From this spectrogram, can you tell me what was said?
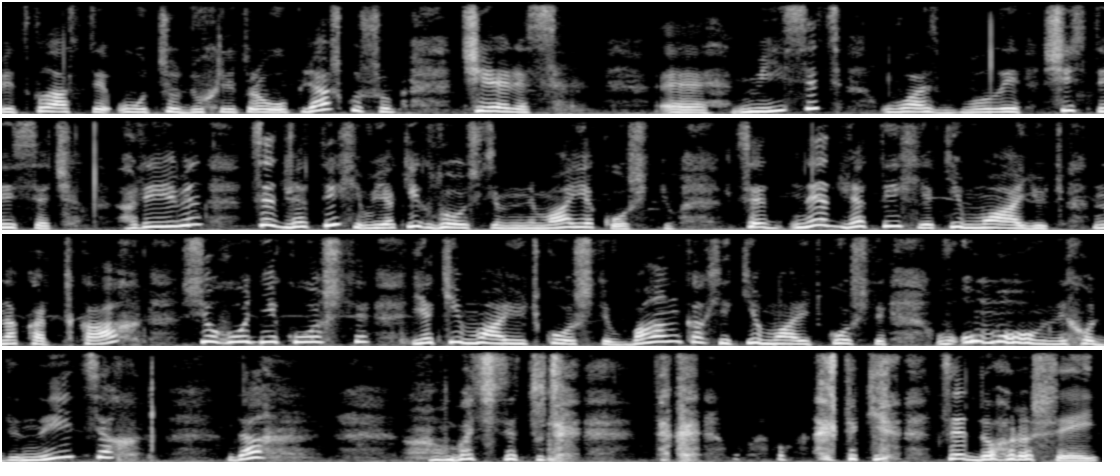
відкласти у цю двохлітрову пляшку, щоб через е, місяць у вас були 6 тисяч гривень. Це для тих, в яких зовсім немає коштів. Це не для тих, які мають на картках сьогодні кошти, які мають кошти в банках, які мають кошти в умовних одиницях. Да? Бачите, тут так, такі, це до грошей.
